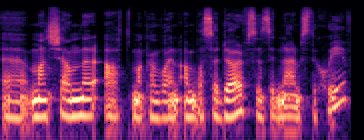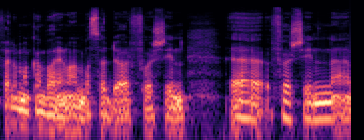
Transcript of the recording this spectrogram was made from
eh, man känner att man kan vara en ambassadör för sin närmaste chef eller man kan vara en ambassadör för sin, eh, för sin Eh,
